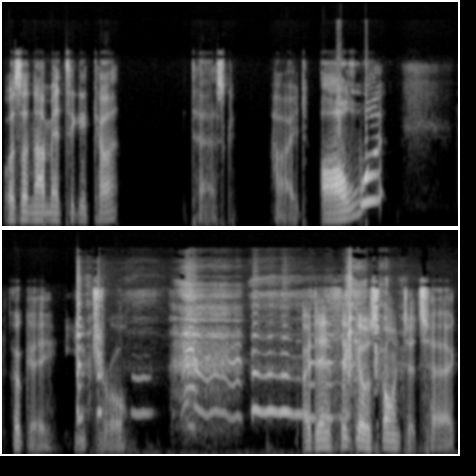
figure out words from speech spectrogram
Was I not meant to get caught? Task. Hide. Oh, what? Okay, you troll. I didn't think it was going to attack.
